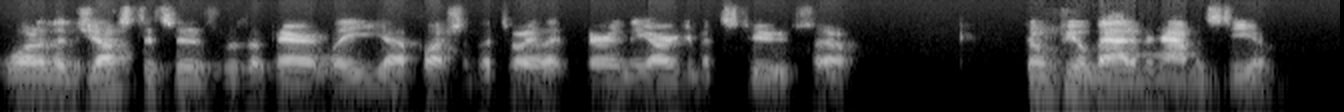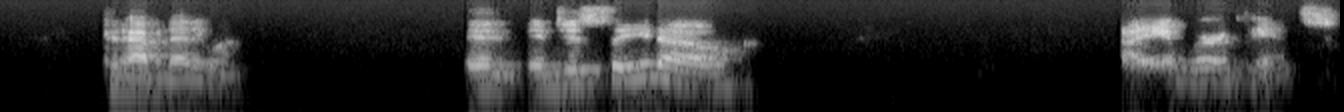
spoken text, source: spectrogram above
one of the justices was apparently uh, flushing the toilet during the arguments too. So don't feel bad if it happens to you. Could happen to anyone. And and just so you know, I am wearing pants.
